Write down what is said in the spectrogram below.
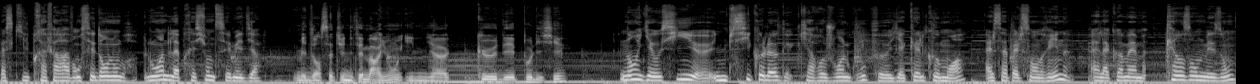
parce qu'ils préfèrent avancer dans l'ombre, loin de la pression de ces médias. Mais dans cette unité Marion, il n'y a que des policiers? Non, il y a aussi euh, une psychologue qui a rejoint le groupe euh, il y a quelques mois. Elle s'appelle Sandrine. Elle a quand même 15 ans de maison.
